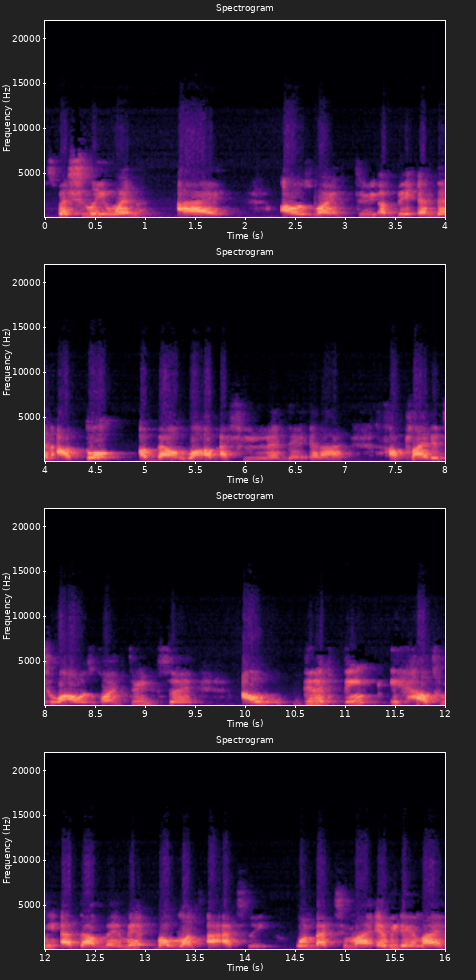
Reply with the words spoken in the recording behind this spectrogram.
especially when I I was going through a bit, and then I thought about what I've actually learned there, and I applied it to what I was going through. So I w- didn't think it helped me at that moment, but once I actually went back to my everyday life,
